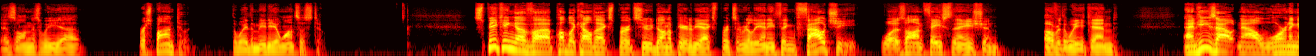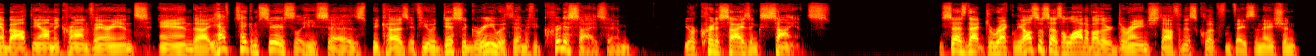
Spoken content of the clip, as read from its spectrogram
as long as we uh, respond to it the way the media wants us to. Speaking of uh, public health experts who don't appear to be experts in really anything, Fauci was on Face the Nation over the weekend, and he's out now warning about the Omicron variant. And uh, you have to take him seriously, he says, because if you would disagree with him, if you criticize him, you're criticizing science. He says that directly. He also says a lot of other deranged stuff in this clip from Face the Nation.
